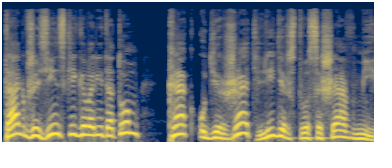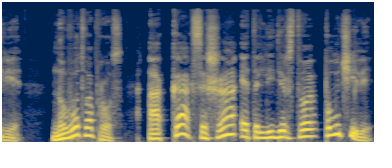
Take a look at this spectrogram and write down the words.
Так Бжезинский говорит о том, как удержать лидерство США в мире. Но вот вопрос, а как США это лидерство получили?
